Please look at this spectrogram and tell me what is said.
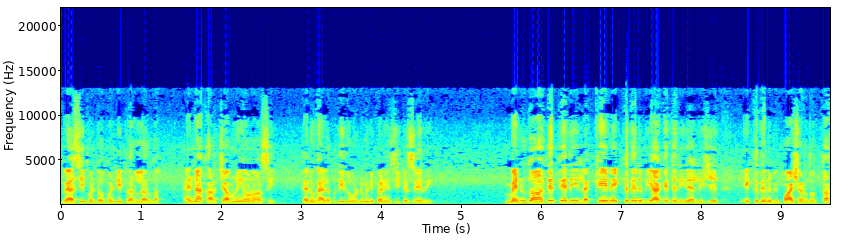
ਵੈਸੀ ਪਿੰਡੋਂ ਪਿੰਡੀ ਫਿਰ ਲੈਂਦਾ। ਇੰਨਾ ਖਰਚਾ ਵੀ ਨਹੀਂ ਆਉਣਾ ਸੀ। ਤੈਨੂੰ ਹੈਲਪ ਦੀ ਲੋੜ ਵੀ ਨਹੀਂ ਪੈਣੀ ਸੀ ਕਿਸੇ ਦੀ। ਮੈਨੂੰ ਦੱਸ ਦੇ ਤੇਰੀ ਲੱਖੇ ਨੇ ਇੱਕ ਦਿਨ ਵੀ ਆ ਕੇ ਤੇਰੀ ਰੈਲੀ 'ਚ ਇੱਕ ਦਿਨ ਵੀ ਭਾਸ਼ਣ ਦਿੱਤਾ?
